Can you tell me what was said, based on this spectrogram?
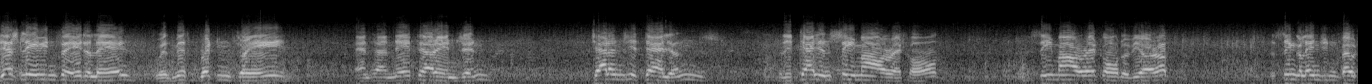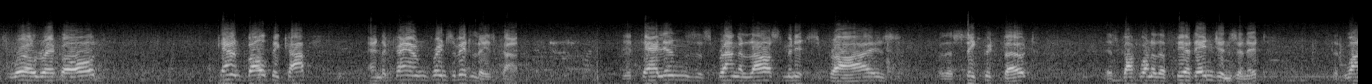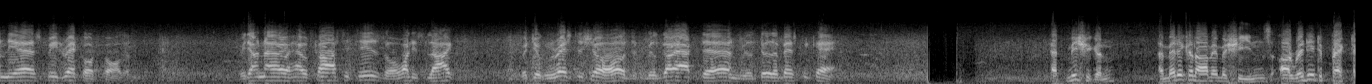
just leaving for Italy with Miss Britain 3 and her Napier engine, challenge Italians. For the Italian sea mile record, sea mile record of Europe, the single engine boat's world record, Count Volpi Cup, and the Crown Prince of Italy's Cup. The Italians have sprung a last minute surprise with a secret boat that's got one of the Fiat engines in it that won the airspeed record for them. We don't know how fast it is or what it's like, but you can rest assured that we'll go out there and we'll do the best we can. At Michigan, American Army machines are ready to practice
